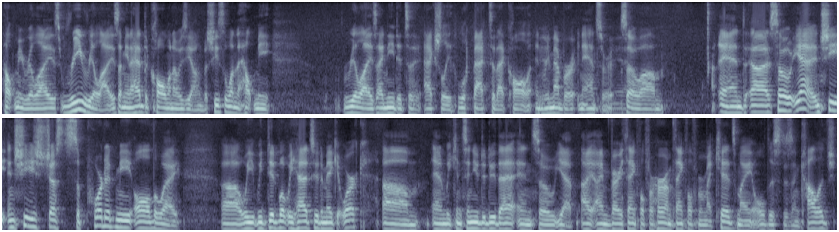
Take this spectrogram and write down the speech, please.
helped me realize, re-realize. I mean, I had the call when I was young, but she's the one that helped me realize I needed to actually look back to that call and remember it and answer it. So, um, and uh, so yeah, and she and she's just supported me all the way. Uh, we we did what we had to to make it work, um, and we continue to do that. And so yeah, I, I'm very thankful for her. I'm thankful for my kids. My oldest is in college,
